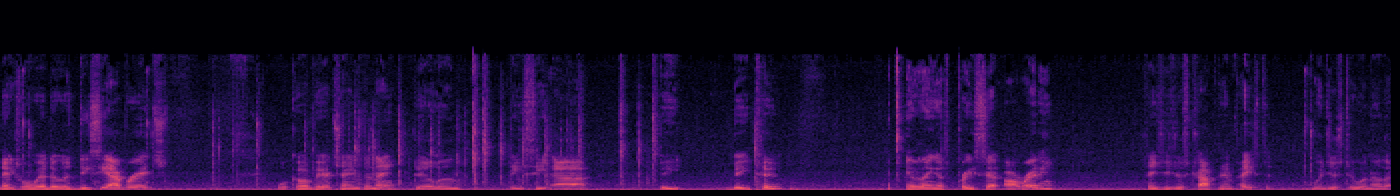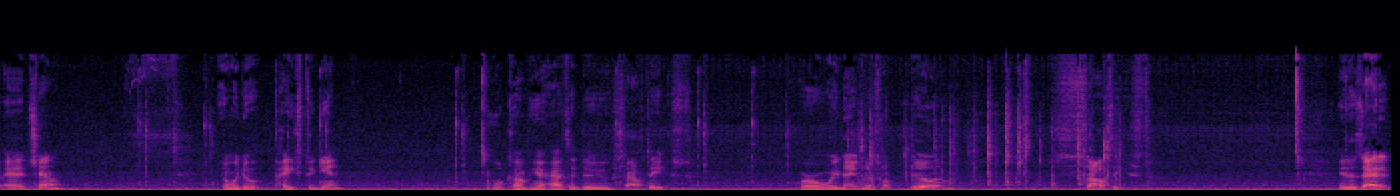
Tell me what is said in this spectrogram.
Next one we'll do is DCI bridge. We'll come up here, change the name, Dillon DCI B, B2. Everything is preset already. Since you just copy and paste it, we just do another add channel. And we do paste again. We'll come here, have to do southeast. Where will we name this one? Dillon Southeast. It is added.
